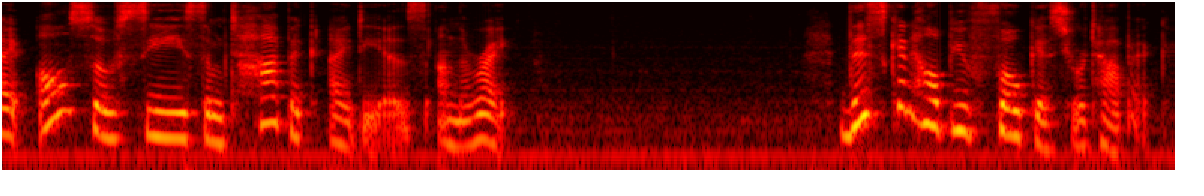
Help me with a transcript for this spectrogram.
I also see some topic ideas on the right. This can help you focus your topic.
